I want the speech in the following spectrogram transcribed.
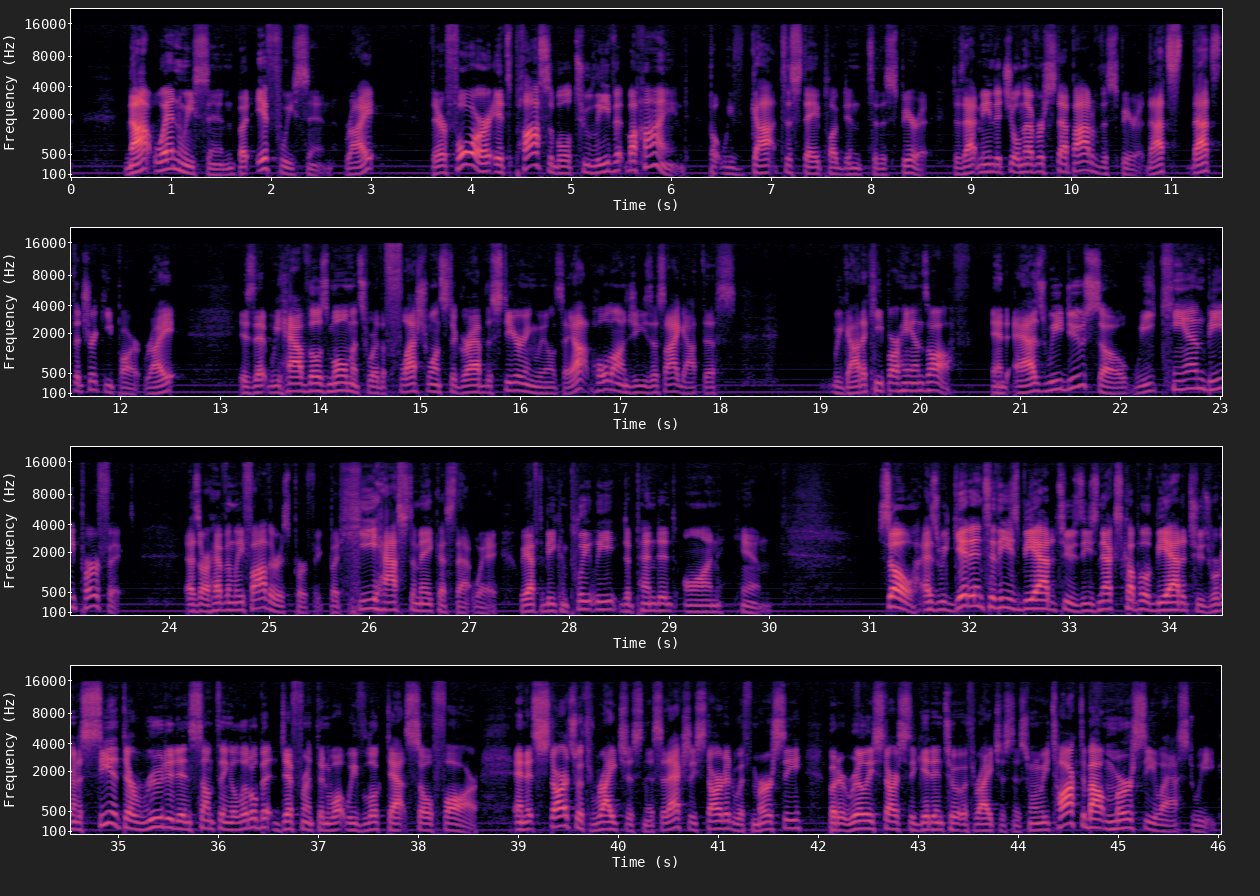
Not when we sin, but if we sin, right? Therefore, it's possible to leave it behind, but we've got to stay plugged into the Spirit. Does that mean that you'll never step out of the Spirit? That's, that's the tricky part, right? Is that we have those moments where the flesh wants to grab the steering wheel and say, ah, hold on, Jesus, I got this. We got to keep our hands off. And as we do so, we can be perfect as our Heavenly Father is perfect, but He has to make us that way. We have to be completely dependent on Him. So, as we get into these Beatitudes, these next couple of Beatitudes, we're going to see that they're rooted in something a little bit different than what we've looked at so far. And it starts with righteousness. It actually started with mercy, but it really starts to get into it with righteousness. When we talked about mercy last week,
